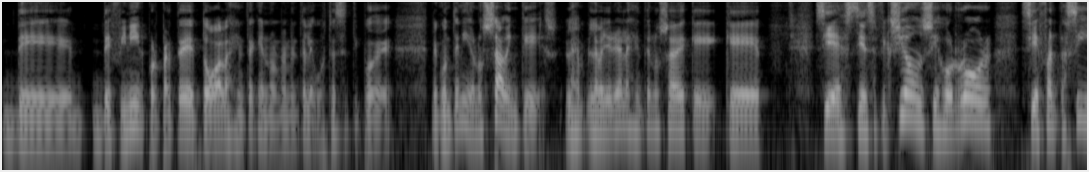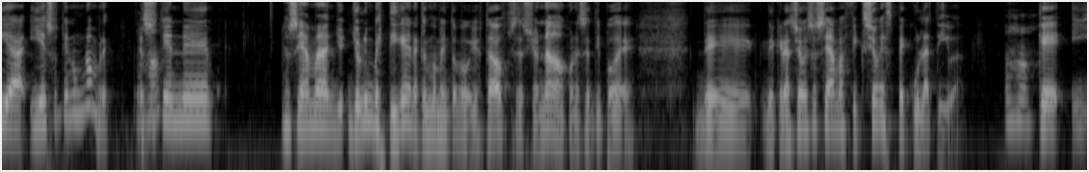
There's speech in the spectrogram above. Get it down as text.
de definir por parte de toda la gente que normalmente le gusta ese tipo de, de contenido. No saben qué es. La, la mayoría de la gente no sabe que, que si es ciencia ficción, si es horror, si es fantasía, y eso tiene un nombre. Eso tiene... Eso se llama... Yo, yo lo investigué en aquel momento porque yo estaba obsesionado con ese tipo de, de, de creación. Eso se llama ficción especulativa Ajá. que y,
